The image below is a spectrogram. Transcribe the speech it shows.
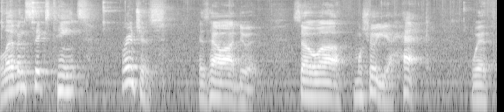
11 16ths wrenches is how I do it. So uh, I'm gonna show you a hack with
